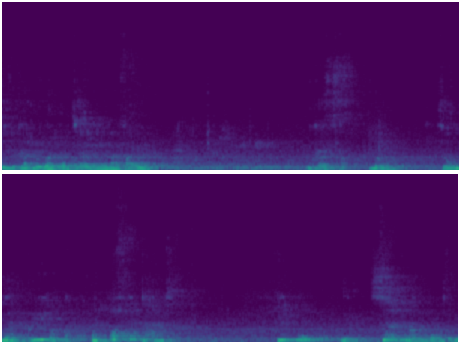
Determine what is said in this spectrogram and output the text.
if you can't do your job, tell me and I fire you. Because no. So we agree on that. And oftentimes people in serving on boards, the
